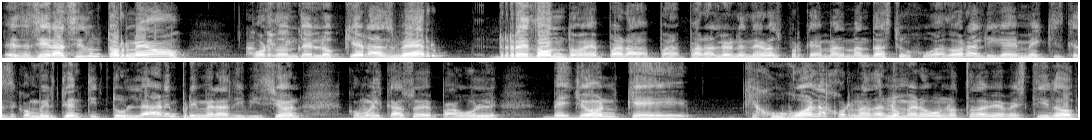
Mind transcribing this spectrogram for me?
Es decir, ha sido un torneo por donde lo quieras ver, redondo ¿eh? para, para, Leones Negros porque además mandaste un jugador a Liga MX que se convirtió en titular en primera división, como el caso de Paul Bellón, que, que jugó la jornada número uno todavía vestido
